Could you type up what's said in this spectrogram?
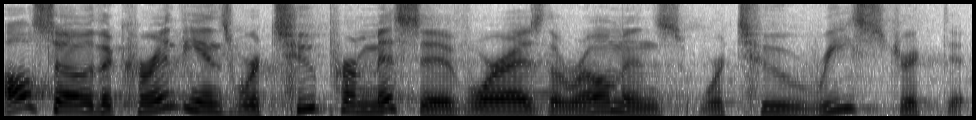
Also, the Corinthians were too permissive, whereas the Romans were too restrictive.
